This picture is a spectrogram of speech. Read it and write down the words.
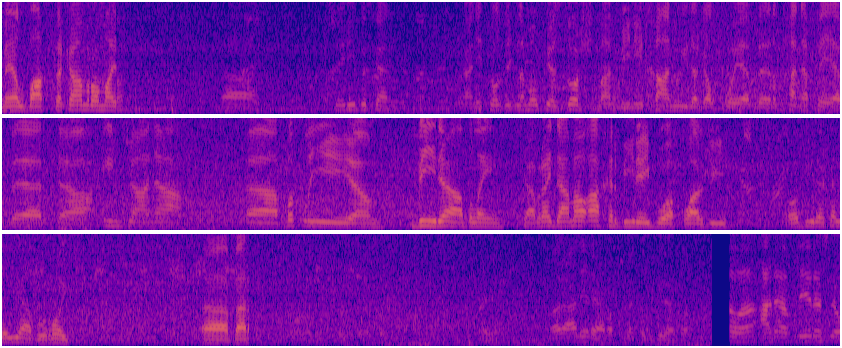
مێل باخسەکەم ڕۆمای شێری بکەن. يعني توزيق لموكي زورشمان بيني خانو إلى قلقو يبر قنفي يبر إنجانا آه، بطلي بيرة بلين كابراي داماو آخر بيرة يبو أخواردي أو بيرة كاليابو روي آه، بار أنا أفليرا شو؟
